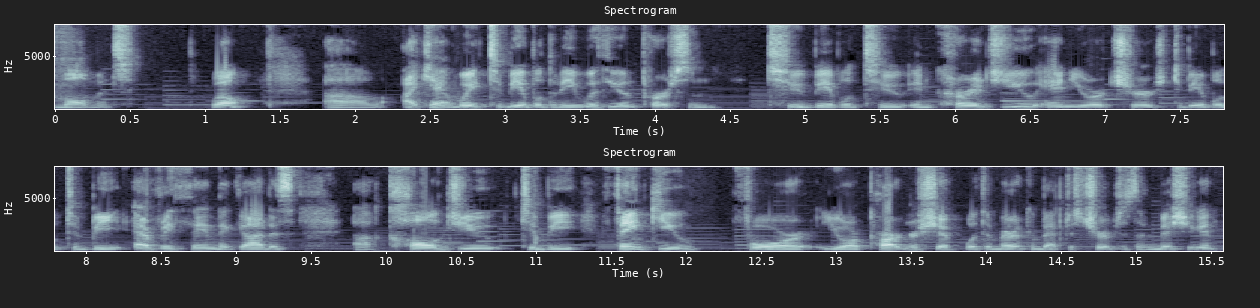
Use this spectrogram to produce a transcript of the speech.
moment. Well, um, I can't wait to be able to be with you in person, to be able to encourage you and your church to be able to be everything that God has uh, called you to be. Thank you for your partnership with American Baptist Churches of Michigan.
